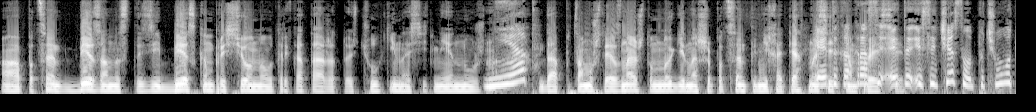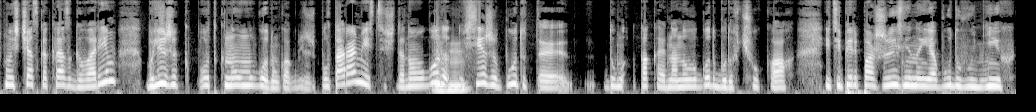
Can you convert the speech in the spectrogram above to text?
А, пациент без анестезии, без компрессионного трикотажа, то есть чулки носить не нужно. Нет? Да, потому что я знаю, что многие наши пациенты не хотят носить Это как раз, компрессии. это, если честно, вот почему вот мы сейчас как раз говорим ближе к, вот к Новому году, ну как ближе, полтора месяца еще до Нового года, но все же будут, э, думаю, как я на Новый год буду в чулках, и теперь пожизненно я буду в них.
